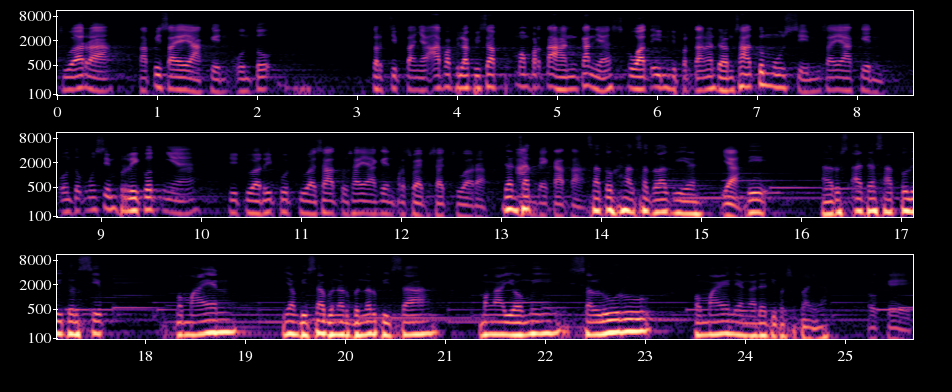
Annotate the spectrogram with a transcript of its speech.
juara, tapi saya yakin untuk terciptanya apabila bisa mempertahankan ya skuad ini dipertahankan dalam satu musim, saya yakin untuk musim berikutnya di 2021 saya yakin Persebaya bisa juara. Dan andai kata. Satu hal satu lagi ya. Ya. Di harus ada satu leadership pemain yang bisa benar-benar bisa mengayomi seluruh pemain yang ada di Persebaya. Oke,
